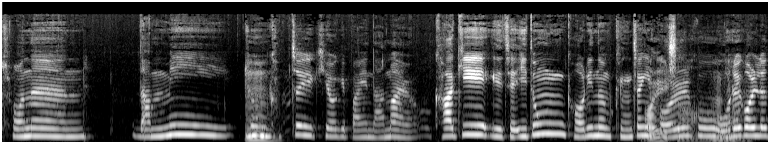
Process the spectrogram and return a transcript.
저는 남미 좀 음. 갑자기 기억이 많이 남아요. 가기 이제 이동 거리는 굉장히 멀죠. 멀고 네. 오래 걸려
